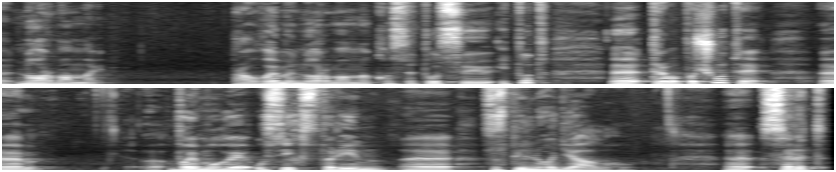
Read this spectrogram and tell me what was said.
е, нормами правовими нормами, конституцією. І тут треба почути вимоги усіх сторін суспільного діалогу. Серед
